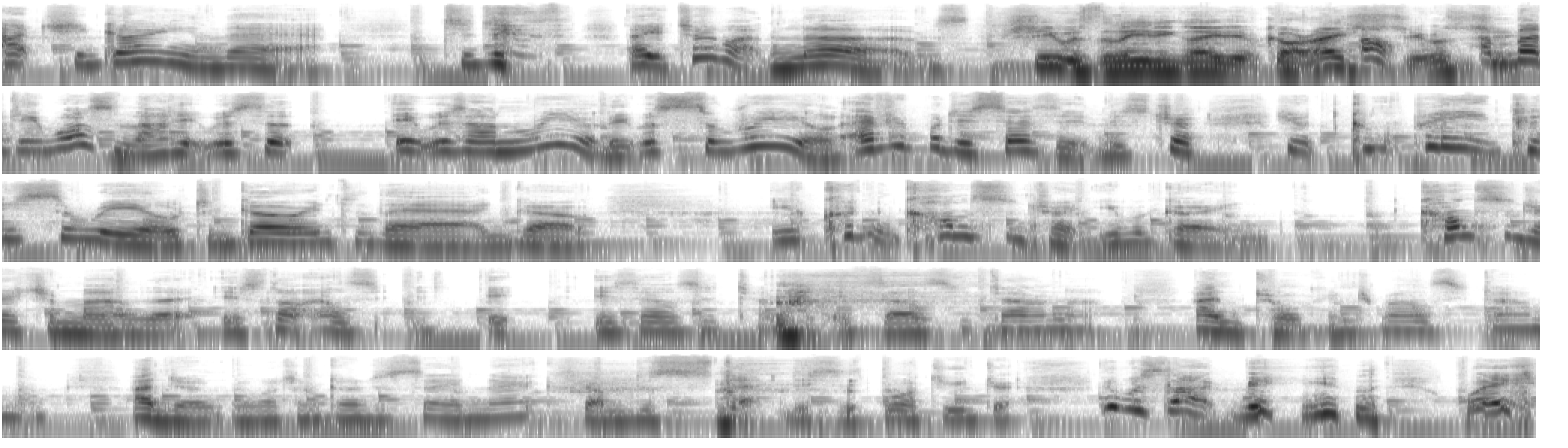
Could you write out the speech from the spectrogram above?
actually going in there to do. Now you talk about nerves. She was the leading lady of Coronation oh, Street, wasn't she? But it wasn't that. It was that. It was unreal. It was surreal. Everybody says it, and it's true. You're completely surreal to go into there and go you couldn't concentrate. You were going, concentrate a man that is not Elsie, it, it is Elsie Tanner. It's Elsie Tanner. I'm talking to Elsie Tanner. I don't know what I'm going to say next. I'm just, this is what you do. It was like being, wake,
